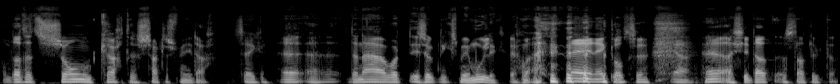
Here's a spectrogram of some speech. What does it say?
Omdat het zo'n krachtige start is van je dag. Zeker. Eh, eh, daarna wordt, is ook niks meer moeilijk, zeg maar. Nee, nee, klopt. Dus, eh, Ja, hè, als, je dat, als dat lukt, dan...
